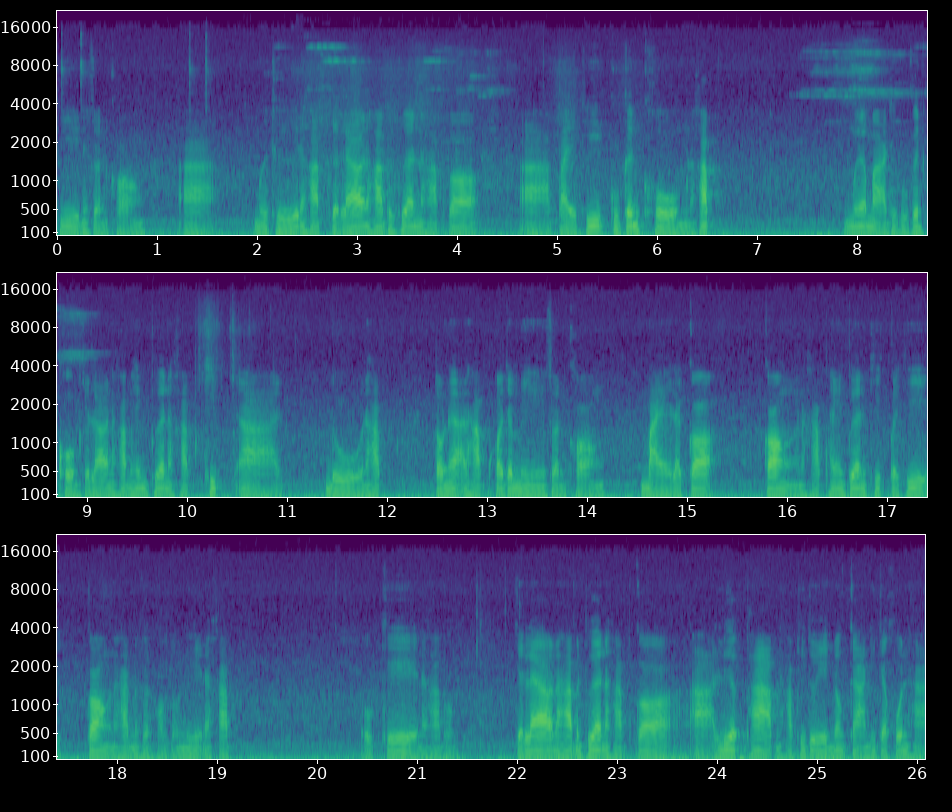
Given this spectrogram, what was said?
ที่ในส่วนของอมือถือนะครับ เสร็จแล้วนะครับเพื่อนๆนะครับก็ไปที่ Google Chrome นะครับ เมื่อมาที่ Google Chrome เสร็จแล้วนะครับให้เพื่อนๆนะครับคลิกดูนะครับ ตรงเนี้นะครับก็จะมีส่วนของไมค์แล้วก็กล้องนะครับ ให้เพื่อนคลิกไปที่กล้องนะครับ ในส่วนของตรงนี้นะครับโอเคนะครับผมเสร็จแล้วนะครับเพื่อนๆนะครับ ก็เลือกภาพนะครับ ที่ตัวเองต้องการที่จะค้นหา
